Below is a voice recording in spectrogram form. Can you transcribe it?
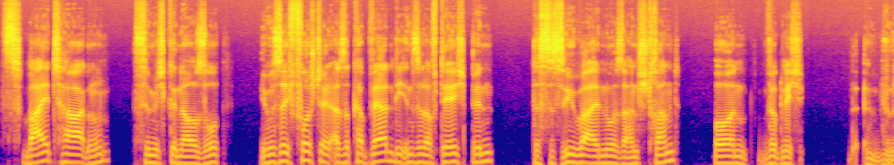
zwei Tagen ziemlich genau so. Ihr müsst euch vorstellen, also Kapverden, die Insel, auf der ich bin, Das ist überall nur Sandstrand und wirklich äh,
